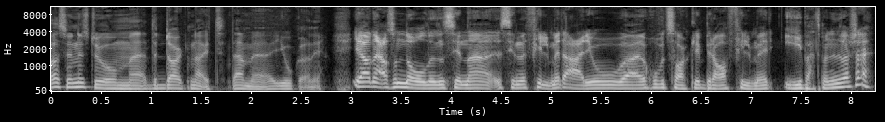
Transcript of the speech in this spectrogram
hva synes du om uh, The Dark Knight? Der med jokeren i. Ja, nei, altså Nolan sine, sine filmer er jo eh, hovedsakelig bra filmer i Batman-universet.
